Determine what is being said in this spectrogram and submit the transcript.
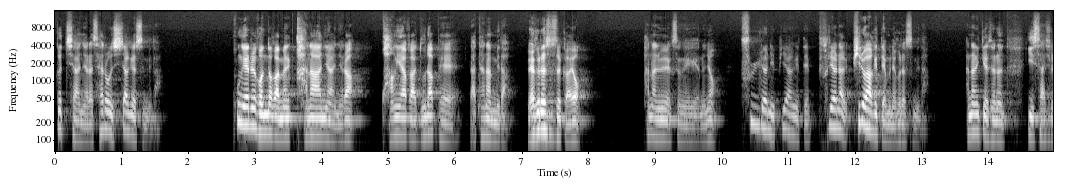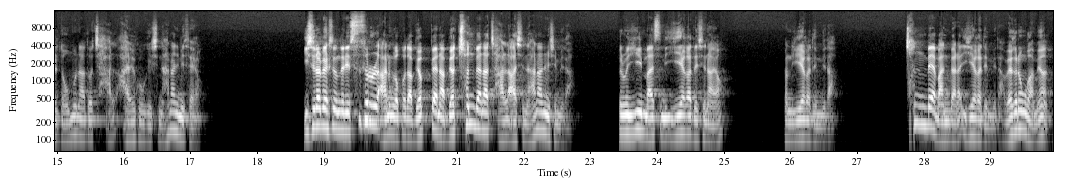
끝이 아니라 새로운 시작이었습니다. 홍해를 건너가면 가나안이 아니라 광야가 눈앞에 나타납니다. 왜 그랬었을까요? 하나님의 백성에게는요 훈련이 필요하기 때문에 그렇습니다. 하나님께서는 이 사실을 너무나도 잘 알고 계신 하나님이세요. 이스라엘 백성들이 스스로를 아는 것보다 몇 배나 몇 천 배나 잘 아시는 하나님이십니다. 여러분 이 말씀이 이해가 되시나요? 저는 이해가 됩니다. 천 배, 만 배나 이해가 됩니다. 왜 그런가 하면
